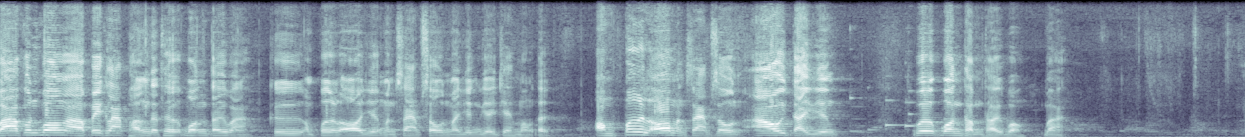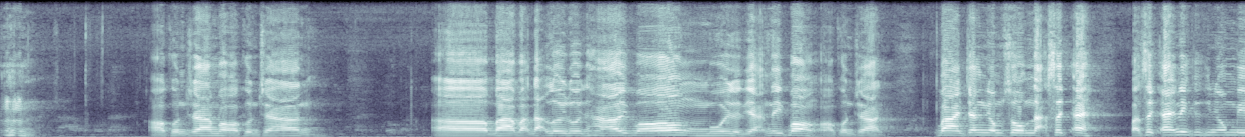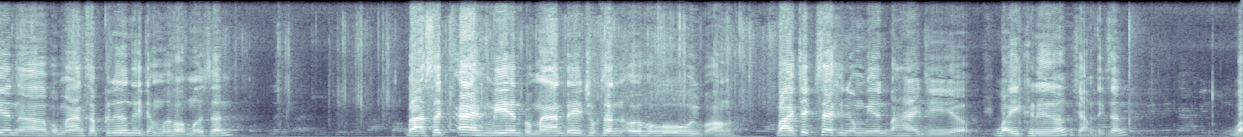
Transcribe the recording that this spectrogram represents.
បាទគុណបងពេលខ្លះប្រឹងតែធ្វើប៉ុនទៅបាទគឺអំពើល្អយើងមិនសាបសូន្យមកយើងនិយាយចេះហ្មងទៅអំពើល្អមិនសាបសូន្យឲ្យតែយើងធ្វើប៉ុនត្រឹមត្រូវបងបាទអរគុណច្រើនបងអរគុណច្រើនអឺបាទបាទដាក់លុយរួចហើយបងមួយរយៈនេះបងអរគុណច្រើនបាទអញ្ចឹងខ្ញុំសូមដាក់សិចអេសបាទសិចអេសនេះគឺខ្ញុំមានប្រហែល10គ្រឿងទេចាំមើលរកមើលសិន បាទសិចអេសមានប្រហែលទេជប់សិនអូយហូយបង បាទចិចសេះខ្ញុំមានប្រហែលជា3គ្រឿងចាំតិចសិន3 4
